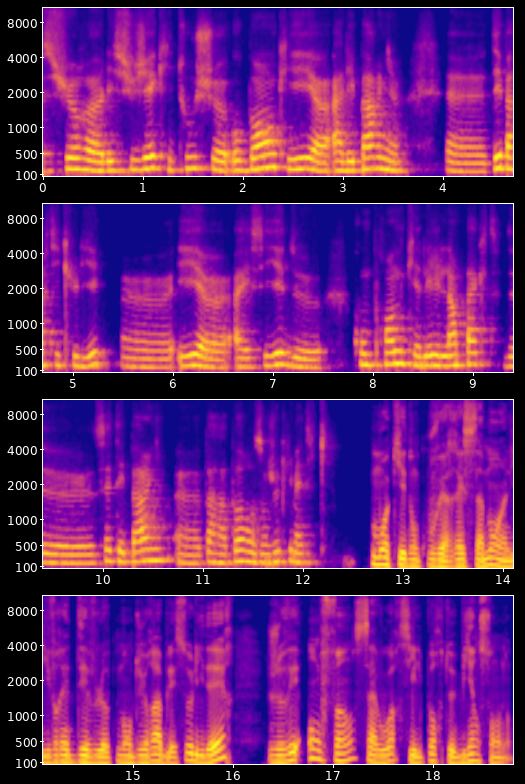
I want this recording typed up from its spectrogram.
sur les sujets qui touchent aux banques et à l'épargne des particuliers et à essayer de comprendre quel est l'impact de cette épargne par rapport aux enjeux climatiques. Moi qui ai donc ouvert récemment un livret développement durable et solidaire, je vais enfin savoir s'il porte bien son nom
